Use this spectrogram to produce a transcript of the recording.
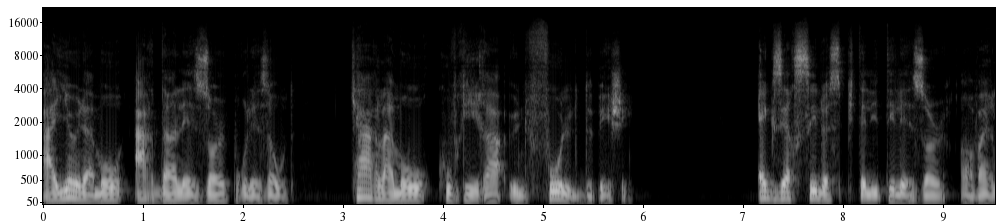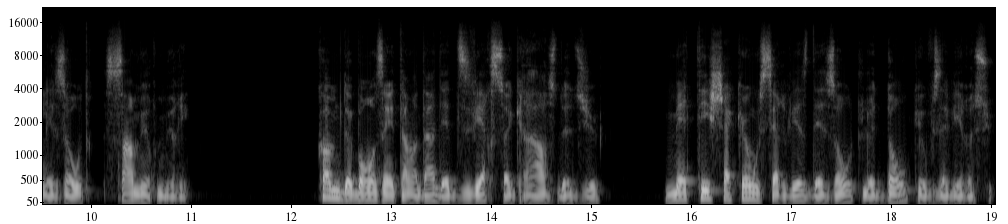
ayez un amour ardent les uns pour les autres, car l'amour couvrira une foule de péchés. Exercez l'hospitalité les uns envers les autres sans murmurer. Comme de bons intendants des diverses grâces de Dieu, mettez chacun au service des autres le don que vous avez reçu.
